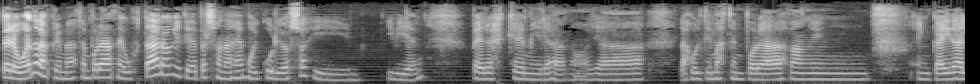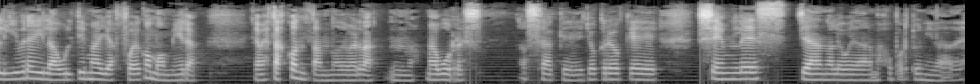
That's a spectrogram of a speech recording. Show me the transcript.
Pero bueno, las primeras temporadas me gustaron y tiene personajes muy curiosos y, bien. Pero es que, mira, no, ya las últimas temporadas van en, en caída libre y la última ya fue como, mira, ya me estás contando, de verdad. No, me aburres. O sea que yo creo que Shameless ya no le voy a dar más oportunidades.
